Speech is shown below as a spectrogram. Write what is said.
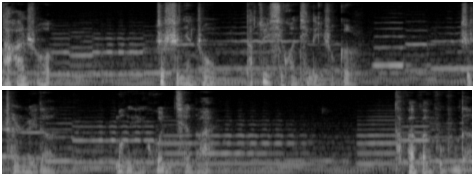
他还说，这十年中，他最喜欢听的一首歌是陈瑞的《梦萦魂牵的爱》。他反反复复的、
